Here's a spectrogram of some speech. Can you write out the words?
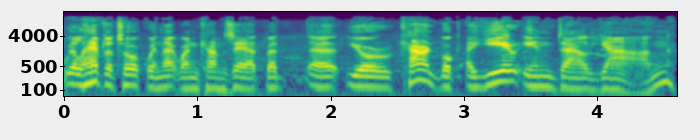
We'll have to talk when that one comes out. But uh, your current book, A Year in Daljarn,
